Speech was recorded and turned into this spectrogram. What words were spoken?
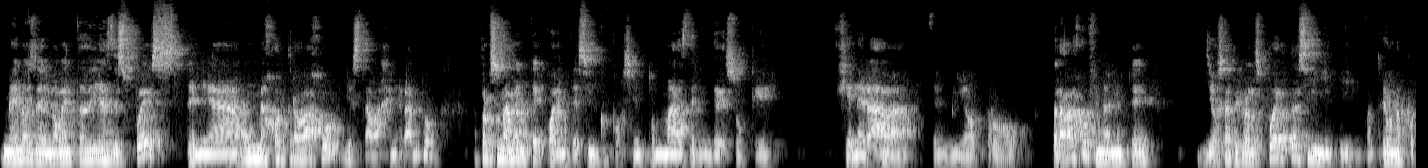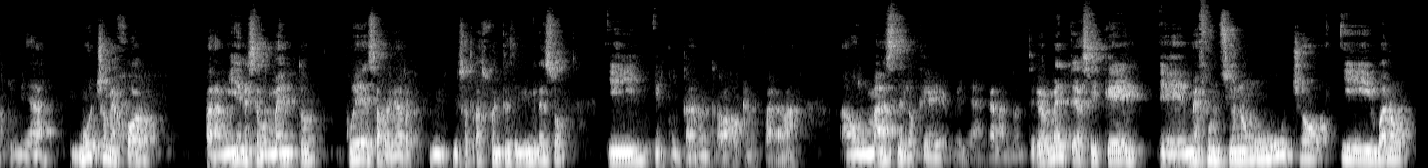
Menos de 90 días después tenía un mejor trabajo y estaba generando aproximadamente 45% más del ingreso que generaba en mi otro trabajo. Finalmente, Dios abrió las puertas y, encontré una oportunidad mucho mejor para mí en ese momento. Pude desarrollar mis otras fuentes de ingreso y encontrar un trabajo que me pagaba aún más de lo que venía ganando anteriormente. Así que eh, me funcionó mucho y bueno,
